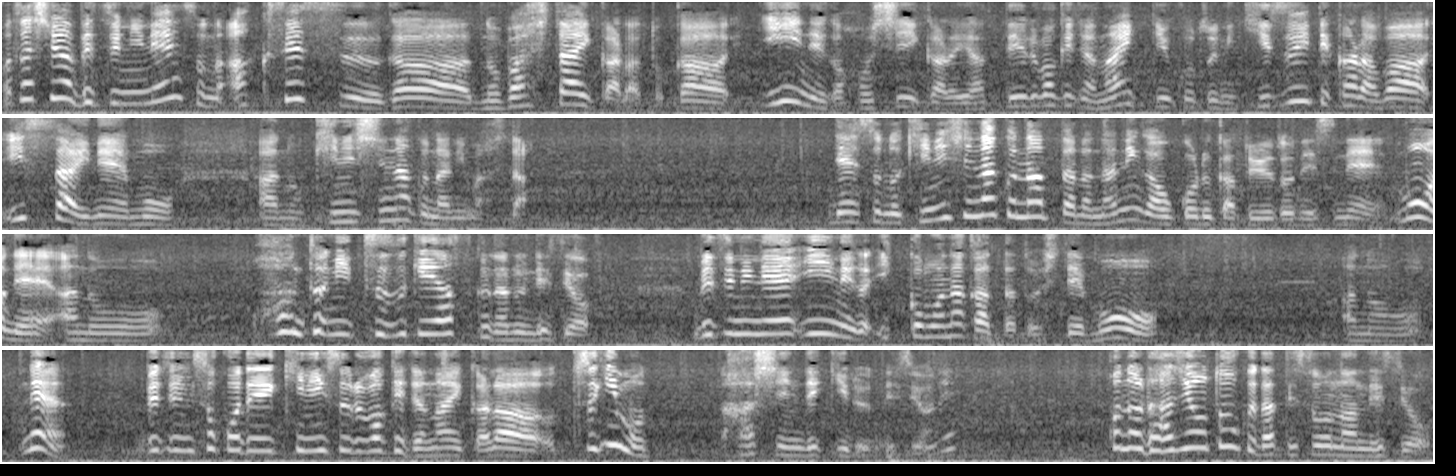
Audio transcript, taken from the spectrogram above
私は別にねそのアクセス数が伸ばしたいからとかいいねが欲しいからやっているわけじゃないっていうことに気づいてからは一切ねもうあの気にしなくなりました。でその気にしなくなったら何が起こるかというとですねもうねあの本当に続けやすくなるんですよ。別にねいいねが1個もなかったとしてもあのね別にそこで気にするわけじゃないから次も発信できるんですよね。このラジオトークだってそうなんですよ。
